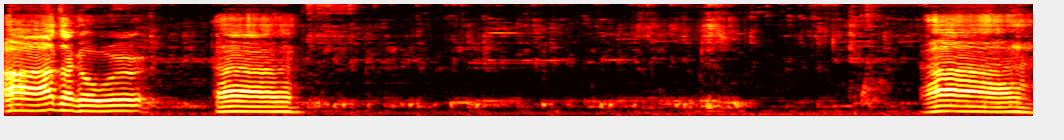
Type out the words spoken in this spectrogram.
Ah, that's not gonna work. Uh. Ah.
